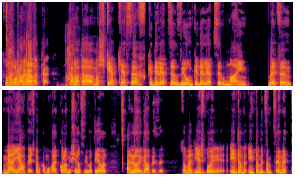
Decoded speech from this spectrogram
זאת אומרת, נכון, כמה, אגב, כמה נכון. אתה משקיע כסף כדי לייצר זיהום, כדי לייצר מים בעצם מהים, ויש גם כמובן את כל המחיר הסביבתי, אבל אני לא אגע בזה. זאת אומרת, יש פה, אם אתה, אם אתה מצמצם את,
